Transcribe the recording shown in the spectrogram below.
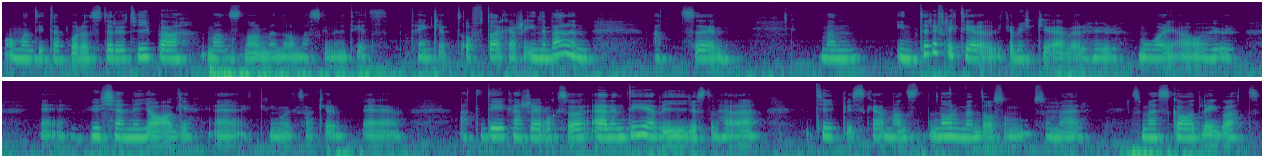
om man tittar på den stereotypa mansnormen och maskulinitetstänket, ofta kanske innebär en, att eh, man inte reflekterar lika mycket över hur mår jag och hur, eh, hur känner jag eh, kring olika saker. Eh, att det kanske också är en del i just den här typiska mansnormen då som, som, är, som är skadlig och att,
